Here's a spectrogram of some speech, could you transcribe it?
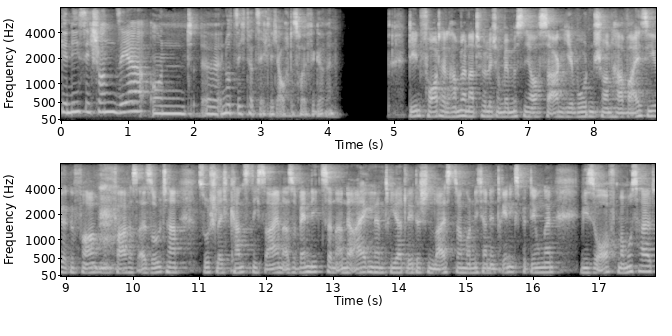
genieße ich schon sehr und äh, nutze ich tatsächlich auch des Häufigeren. Den Vorteil haben wir natürlich und wir müssen ja auch sagen, hier wurden schon Hawaii-Sieger gefahren mit Fares al-Sultan. So schlecht kann es nicht sein. Also wenn liegt es dann an der eigenen triathletischen Leistung und nicht an den Trainingsbedingungen, wie so oft. Man muss halt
